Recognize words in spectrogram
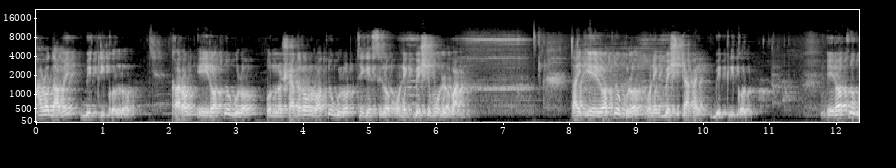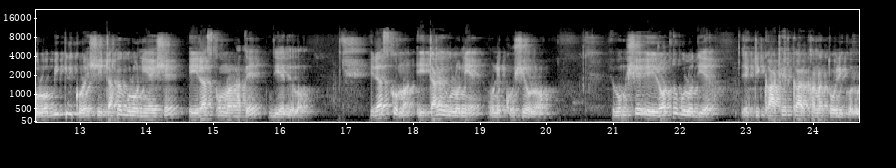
ভালো দামে বিক্রি করল, কারণ এই রত্নগুলো অন্য সাধারণ রত্নগুলোর থেকে ছিল অনেক বেশি মূল্যবান। তাই এই রত্নগুলো অনেক বেশি টাকায় বিক্রি করল। এই রত্নগুলো বিক্রি করে সেই টাকাগুলো নিয়ে এসে এই রাজকন্যার হাতে দিয়ে দিল। এই রাজকন্যা এই টাকাগুলো নিয়ে অনেক খুশি হলো এবং সে এই রত্নগুলো দিয়ে একটি কাঠের কারখানা তৈরি করল।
